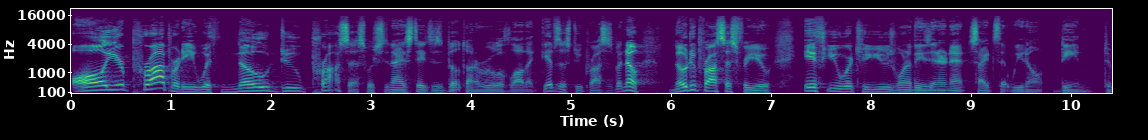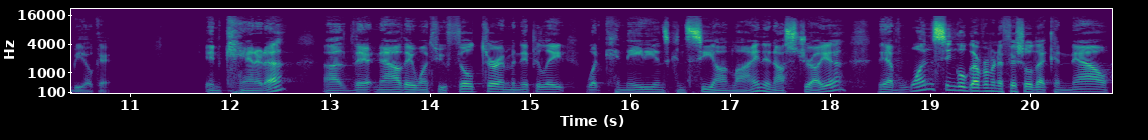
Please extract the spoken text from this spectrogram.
all your property with no due process, which the United States is built on a rule of law that gives us due process. But no, no due process for you if you were to use one of these internet sites that we don't deem to be okay. In Canada, uh, now they want to filter and manipulate what Canadians can see online. In Australia, they have one single government official that can now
